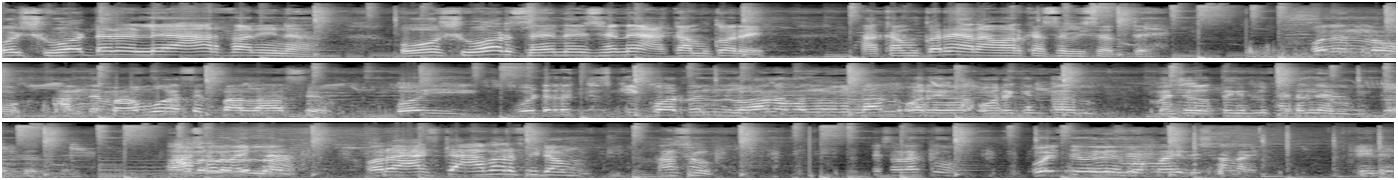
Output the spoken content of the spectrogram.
ওই শুয়ারটারে লে আর পারি না। ও শুয়ার সেনে সেনে আকাম করে আকাম করে আর আমার কাছে বিচার দেয় বলেন নো আপনি মামু আছেন পালা আছেন ওই ওইটার কিছু কি করবেন লন আমার লগে লন ওরে ওরে কিন্তু মানুষের ধরতে কিন্তু ফাটালে যাব কিন্তু আমার লগে লন। ওরা আজকে আবার ফিডাম আসো এ শালা কো? ওই যে ওই যে মামা শালাই। এই যে।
